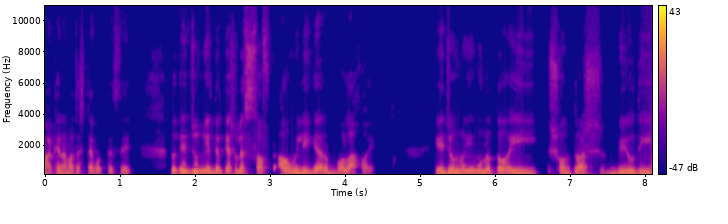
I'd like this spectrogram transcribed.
মাঠে নামার চেষ্টা করতেছে। তো এর জন্য এদেরকে আসলে সফট আওয়ামী লীগ আর বলা হয়। এই জন্যই মূলত এই সন্ত্রাস বিরোধী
